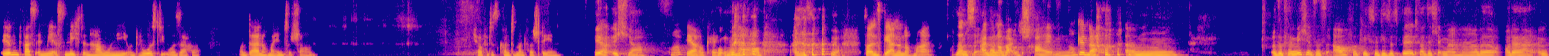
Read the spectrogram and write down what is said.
irgendwas in mir ist nicht in Harmonie und wo ist die Ursache? Und da nochmal hinzuschauen. Ich hoffe, das konnte man verstehen. Ja, ich ja. Ja, okay. Gucken wir mal, ob. Also, ja. Sonst gerne nochmal. Sonst einfach nochmal uns schreiben. Ne? Genau. Ähm, also für mich ist es auch wirklich so dieses Bild, was ich immer habe oder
